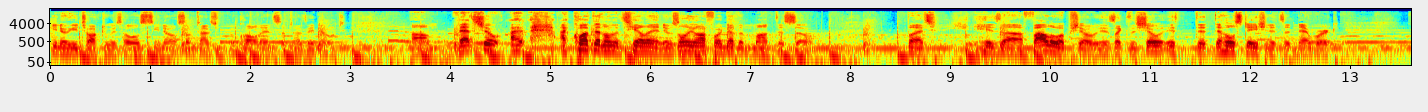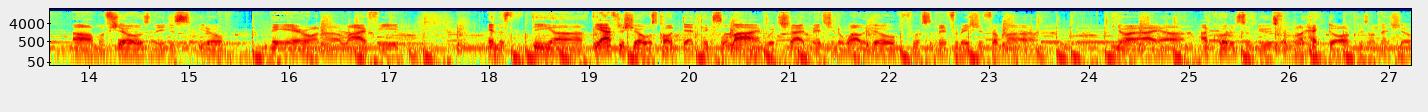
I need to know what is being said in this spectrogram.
you know you talk to his hosts. You know sometimes people call in, sometimes they don't. Um, that show I I caught that on the tail end. It was only on for another month or so. But his uh, follow up show is like the show. It, the, the whole station. It's a network um, of shows, and they just you know they air on a live feed. And the the uh, the after show was called Dead Pixel Live, which I mentioned a while ago for some information from uh, you know I uh, I quoted some news from uh, Heck Dog who's on that show.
